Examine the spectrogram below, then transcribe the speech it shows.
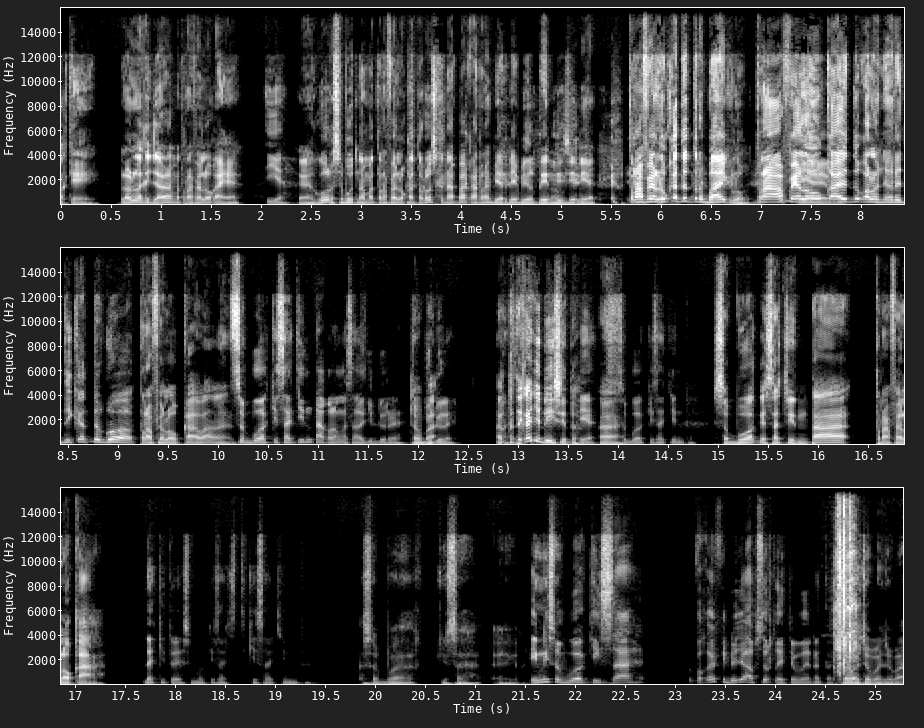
Oke. Lalu lagi jalan sama Traveloka ya? Iya. Ya, gue harus sebut nama Traveloka terus. Kenapa? Karena biar dia built in di sini ya. Traveloka tuh terbaik loh. Traveloka Iya, itu kalau nyari tiket tuh gue Traveloka banget. Sebuah kisah cinta kalau nggak salah judulnya. Coba. Judulnya. Eh, Ketik aja di situ. Iya, Ah, sebuah kisah cinta. sebuah kisah cinta Traveloka. Udah gitu ya sebuah kisah kisah cinta. Sebuah kisah. eh, gitu. Ini sebuah kisah pokoknya videonya absurd ya coba nonton. Coba coba coba.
